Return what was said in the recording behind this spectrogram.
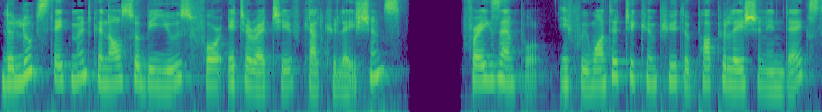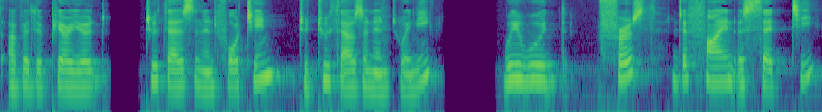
The loop statement can also be used for iterative calculations. For example, if we wanted to compute a population index over the period 2014 to 2020, we would first define a set T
